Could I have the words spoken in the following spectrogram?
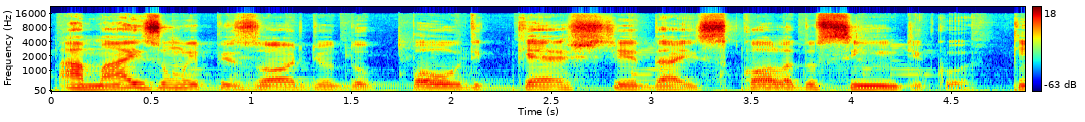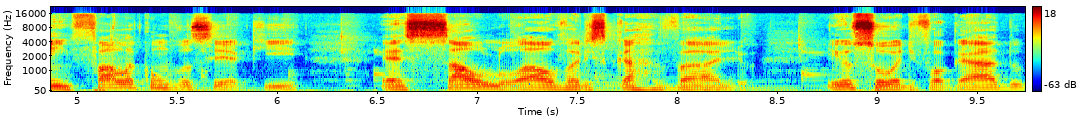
a mais um episódio do podcast da Escola do Síndico. Quem fala com você aqui é Saulo Álvares Carvalho. Eu sou advogado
